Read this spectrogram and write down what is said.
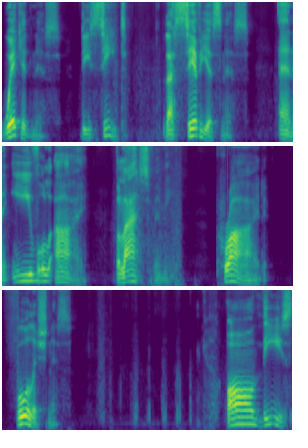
wickedness, deceit, lasciviousness, an evil eye, blasphemy, pride, foolishness all these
